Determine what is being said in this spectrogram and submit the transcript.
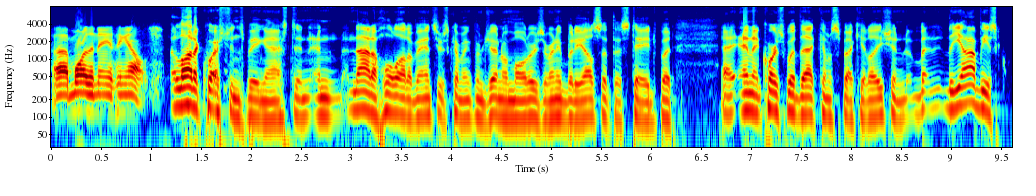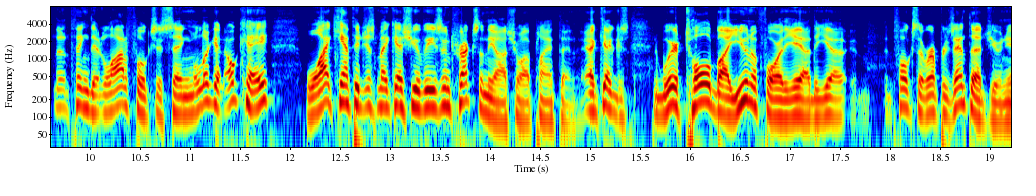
uh, more than anything else. A lot of questions being asked, and, and not a whole lot of answers coming from General Motors or anybody else at this stage. But uh, and of course, with that comes speculation. But the obvious thing that a lot of folks are saying, well, look at okay, why can't they just make SUVs and trucks in the Oshawa plant then? Because we're told by Unifor, the uh, the uh, folks that represent that union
